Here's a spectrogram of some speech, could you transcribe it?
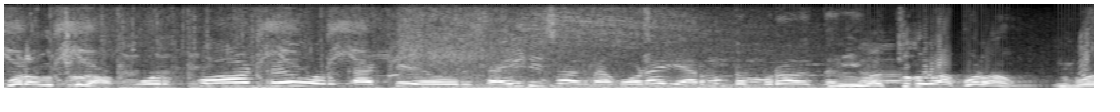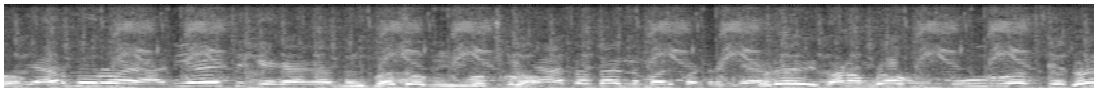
போடா வச்சுக்கிறா ஒரு கோட்டு ஒரு கட்டு ஒரு சைடிஸ் வாங்கினா கூட இரநூத்தம்பது ரூபா நீ வச்சுக்கிறா போடா நீ போடா இரநூறுவா அநியாயத்துக்கு நீ பேச நீ வச்சுக்கிறா ஏன் தாத்தா இந்த மாதிரி பண்றீங்க டேய் வேணாம்டா நூறுரூவா சேர்த்து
